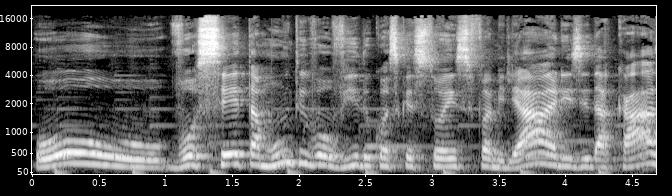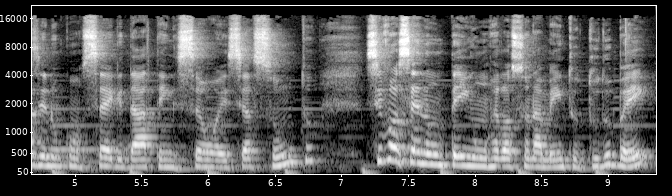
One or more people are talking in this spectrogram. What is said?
Ou você está muito envolvido com as questões familiares e da casa e não consegue dar atenção a esse assunto. Se você não tem um relacionamento, tudo bem.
